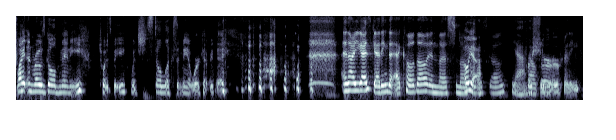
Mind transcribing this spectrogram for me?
white and rose gold mini TWSBI, which still looks at me at work every day. and are you guys getting the Eco though in the smoke? Oh yeah, gold? Yeah, for sure. Pretty.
